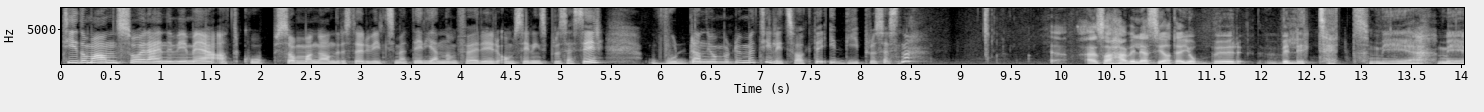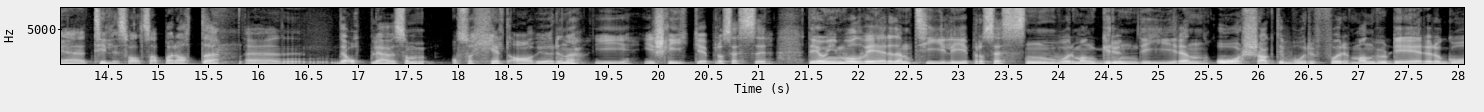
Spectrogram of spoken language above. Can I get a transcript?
Tid om annen så regner vi med at Coop, som mange andre større virksomheter, gjennomfører omstillingsprosesser. Hvordan jobber du med tillitsvalgte i de prosessene? Altså her vil jeg si at jeg jobber veldig tett med, med tillitsvalgsapparatet. Eh, det oppleves som også helt avgjørende i, i, slike prosesser. Det å involvere dem tidlig i prosessen, hvor man grundig gir en årsak til hvorfor man vurderer å gå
